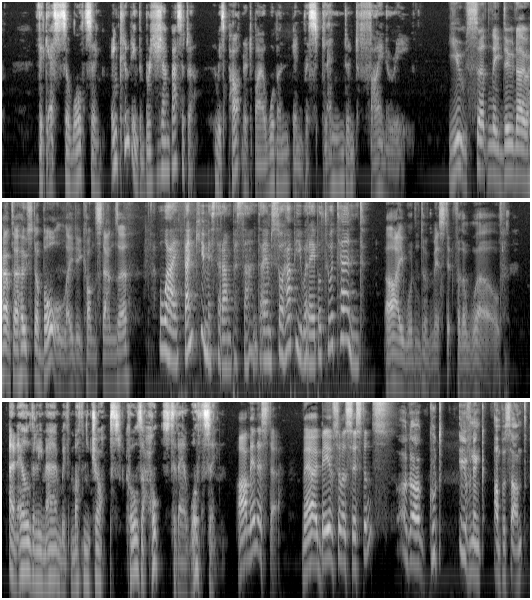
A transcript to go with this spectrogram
The guests are waltzing, including the British ambassador, who is partnered by a woman in resplendent finery. You certainly do know how to host a ball, Lady Constanza. Why, thank you, Mr. Ampersand. I am so happy you were able to attend. I wouldn't have missed it for the world. An elderly man with mutton chops calls a halt to their waltzing. Our minister. May I be of some assistance? Uh, good evening, Ampersand.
